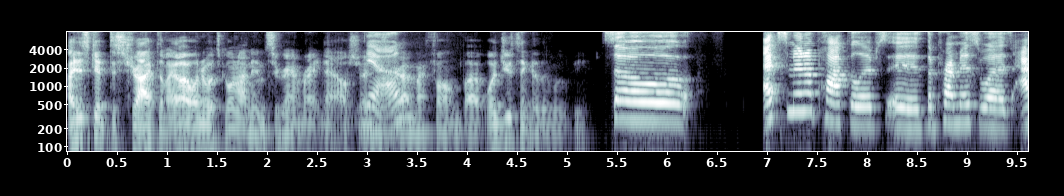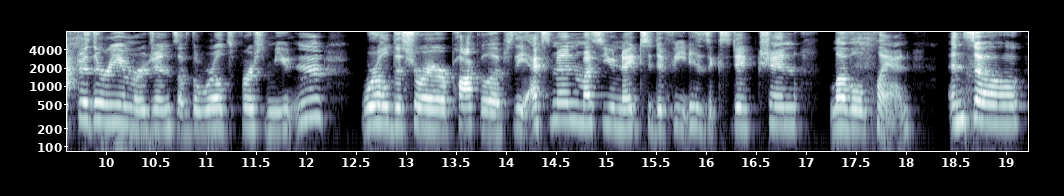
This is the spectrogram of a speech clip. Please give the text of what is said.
I just get distracted. I'm like, oh, I wonder what's going on Instagram right now. Should I just grab my phone? But what did you think of the movie? So, X Men Apocalypse is the premise was after the reemergence of the world's first mutant, world destroyer Apocalypse, the X Men must unite to defeat his extinction level plan. And so,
